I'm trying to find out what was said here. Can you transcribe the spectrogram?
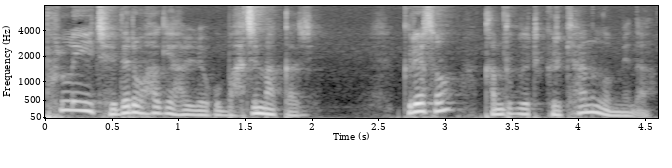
플레이 제대로 하게 하려고 마지막까지. 그래서 감독들이 그렇게 하는 겁니다.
